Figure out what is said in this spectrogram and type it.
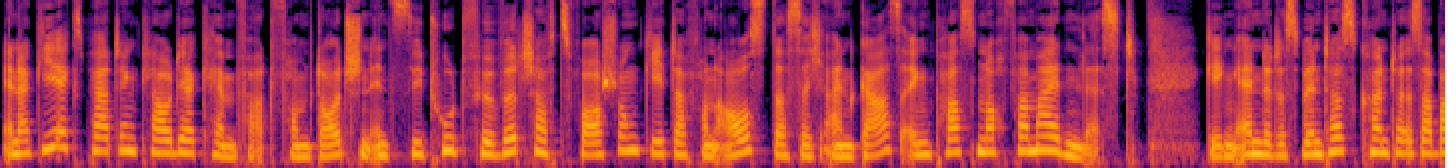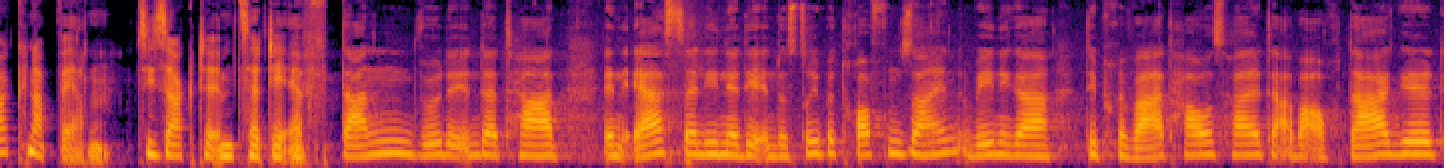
Energieexpertin Claudia Kempfert vom Deutschen Institut für Wirtschaftsforschung geht davon aus, dass sich ein Gasengpass noch vermeiden lässt. Gegen Ende des Winters könnte es aber knapp werden. Sie sagte im ZDF. Dann würde in der Tat in erster Linie die Industrie betroffen sein, weniger die Privathaushalte, aber auch da gilt,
